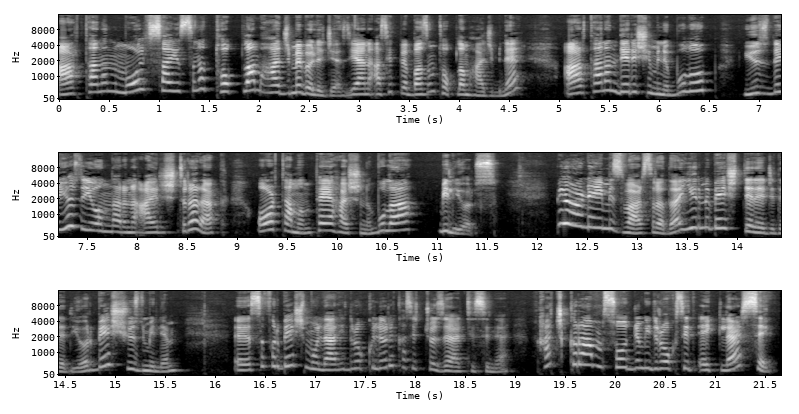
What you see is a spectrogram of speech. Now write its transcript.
artanın mol sayısını toplam hacme böleceğiz. Yani asit ve bazın toplam hacmine. Artanın derişimini bulup %100 iyonlarını ayrıştırarak ortamın pH'ını bulabiliyoruz. Bir örneğimiz var sırada 25 derecede diyor 500 milim 0,5 molar hidroklorik asit çözeltisine kaç gram sodyum hidroksit eklersek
